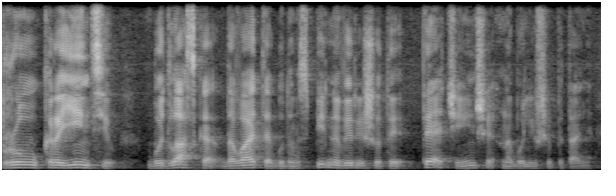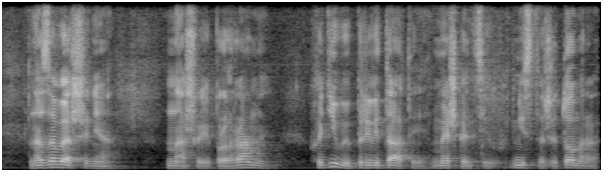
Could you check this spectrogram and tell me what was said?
проукраїнців, будь ласка, давайте будемо спільно вирішувати те чи інше наболівше питання. На завершення нашої програми хотів би привітати мешканців міста Житомира,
